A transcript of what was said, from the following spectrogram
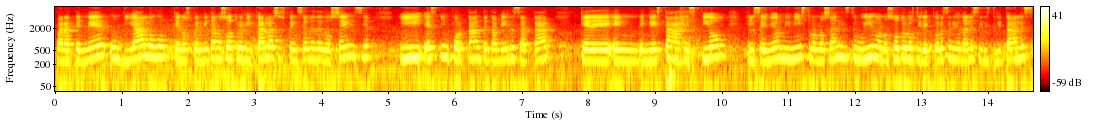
para tener un diálogo que nos permita a nosotros evitar las suspensiones de docencia y es importante también resaltar que en, esta gestión el señor ministro nos ha instruido a nosotros los directores regionales y distritales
